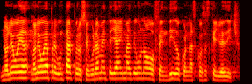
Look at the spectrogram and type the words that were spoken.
No le, voy a, no le voy a preguntar, pero seguramente ya hay más de uno ofendido con las cosas que yo he dicho.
